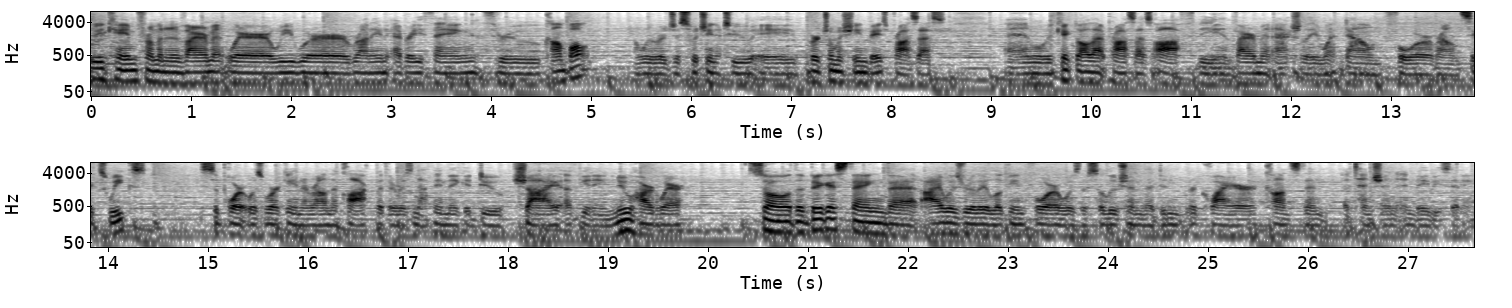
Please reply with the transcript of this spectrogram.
We came from an environment where we were running everything through Commvault. We were just switching to a virtual machine based process. And when we kicked all that process off, the environment actually went down for around six weeks. Support was working around the clock, but there was nothing they could do shy of getting new hardware. So, the biggest thing that I was really looking for was a solution that didn't require constant attention and babysitting.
